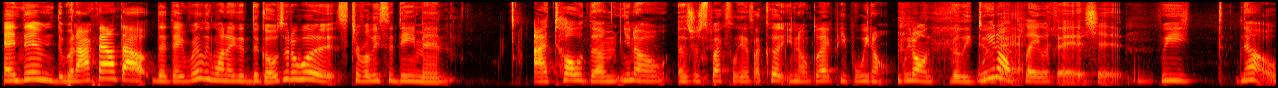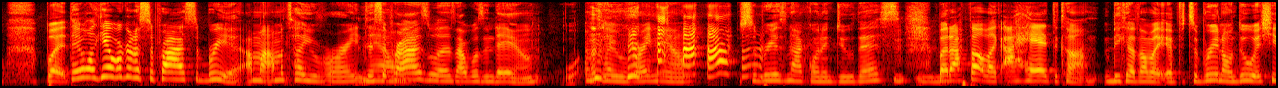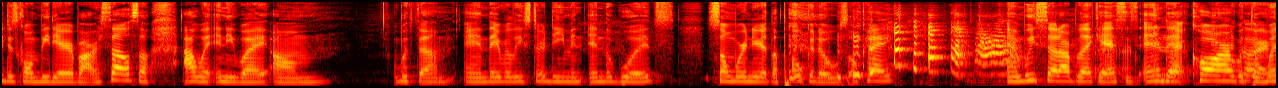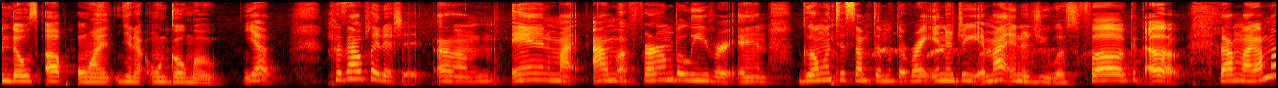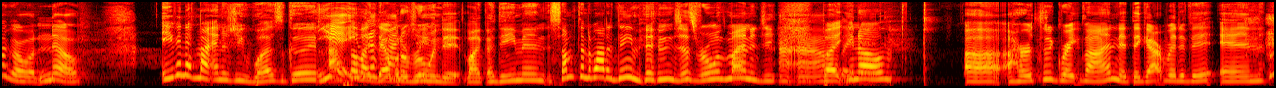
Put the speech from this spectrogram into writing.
And then when I found out that they really wanted to go to the woods to release a demon, I told them, you know, as respectfully as I could, you know, black people, we don't, we don't really do. That. We don't that. play with that shit. We no, but they were like, yeah, we're gonna surprise Sabria. I'm, I'm gonna tell you right The now. surprise was I wasn't down. I'm gonna tell you right now, Sabria's not going to do this. But I felt like I had to come because I'm like, if Sabria don't do it, she just gonna be there by herself. So I went anyway. Um, with them, and they released their demon in the woods somewhere near the Poconos. Okay. And we set our black asses in, In the- that car in the with car. the windows up on, you know, on go mode. Yep. Cause I'll play that shit. Um, and my I'm a firm believer in going to something with the right energy, and my energy was fucked up. And I'm like, I'm not going. No. even if my energy was good, Yeah, I feel like that would have ruined it. Like a demon, something about a demon just ruins my energy. Uh-uh, but you know, uh, I heard through the grapevine that they got rid of it, and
